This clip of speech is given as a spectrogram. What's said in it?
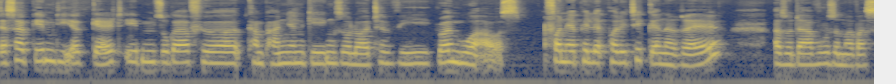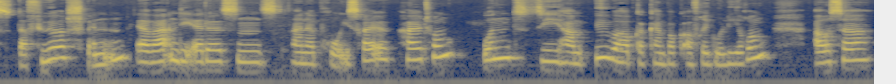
Deshalb geben die ihr Geld eben sogar für Kampagnen gegen so Leute wie Roy Moore aus. Von der Politik generell also da, wo sie mal was dafür spenden, erwarten die Edelsons eine Pro-Israel-Haltung und sie haben überhaupt gar keinen Bock auf Regulierung, außer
